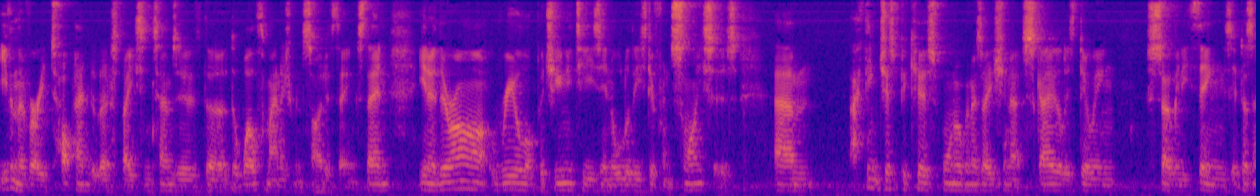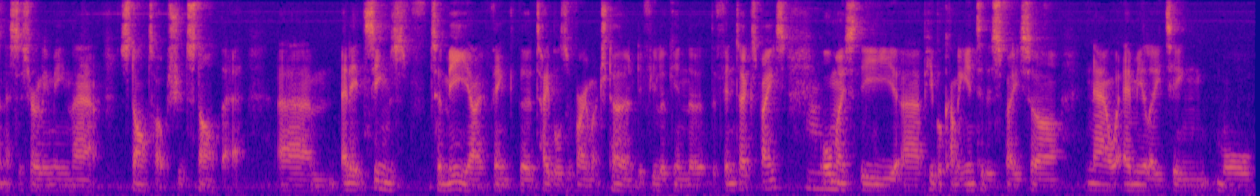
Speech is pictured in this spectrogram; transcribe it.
even the very top end of the space in terms of the, the wealth management side of things, then you know there are real opportunities in all of these different slices. Um, I think just because one organization at scale is doing so many things, it doesn't necessarily mean that startups should start there. Um, and it seems to me, I think the tables are very much turned. If you look in the, the fintech space, almost the uh, people coming into this space are now emulating more,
